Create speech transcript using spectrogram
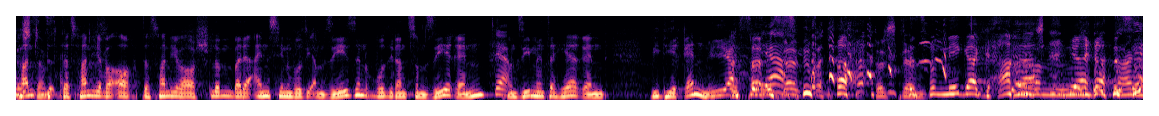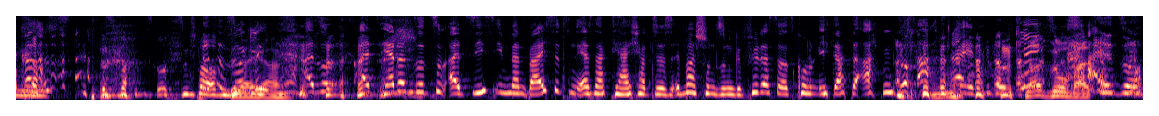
also, fand, stimmt. das fand ich aber auch, das fand ich aber auch schlimm bei der einen Szene, wo sie am See sind, wo sie dann zum See rennen Ja. und sie ihm hinterher rennt. Wie die rennt, Ja, ist so, Ja. das, das ist stimmt. so mega gar. Ja, ja, das, das war so super Das ist wirklich, ja. also als er dann so zu, als sie es ihm dann beichtet und er sagt, ja, ich hatte das immer schon so ein Gefühl, dass da was kommt und ich dachte, ach, nur, ach nein, wirklich? Na, sowas. Also,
